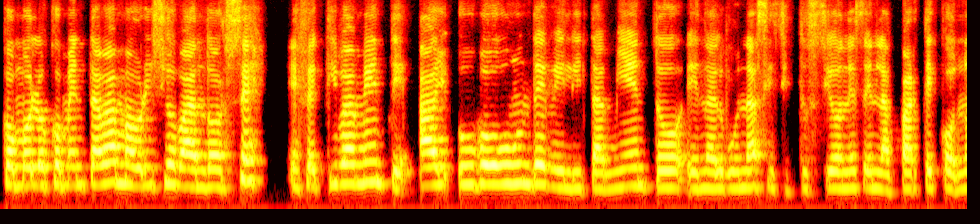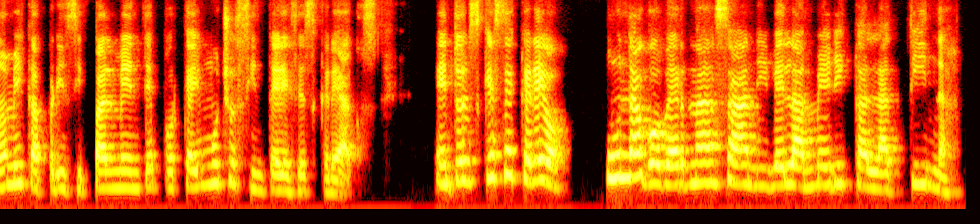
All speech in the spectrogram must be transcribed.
Como lo comentaba Mauricio Van efectivamente hay, hubo un debilitamiento en algunas instituciones en la parte económica principalmente porque hay muchos intereses creados. Entonces, ¿qué se creó? Una gobernanza a nivel América Latina.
